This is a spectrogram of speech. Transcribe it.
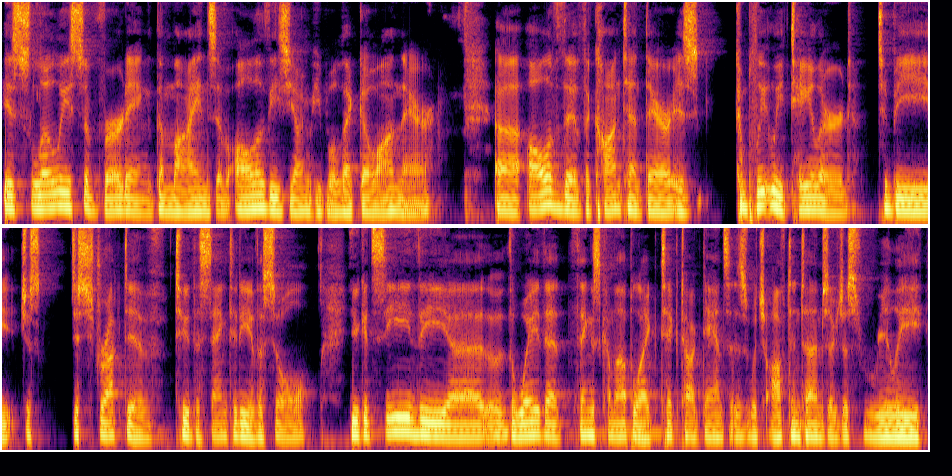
is slowly subverting the minds of all of these young people that go on there. Uh, all of the the content there is completely tailored to be just destructive to the sanctity of the soul. You could see the uh, the way that things come up, like TikTok dances, which oftentimes are just really,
